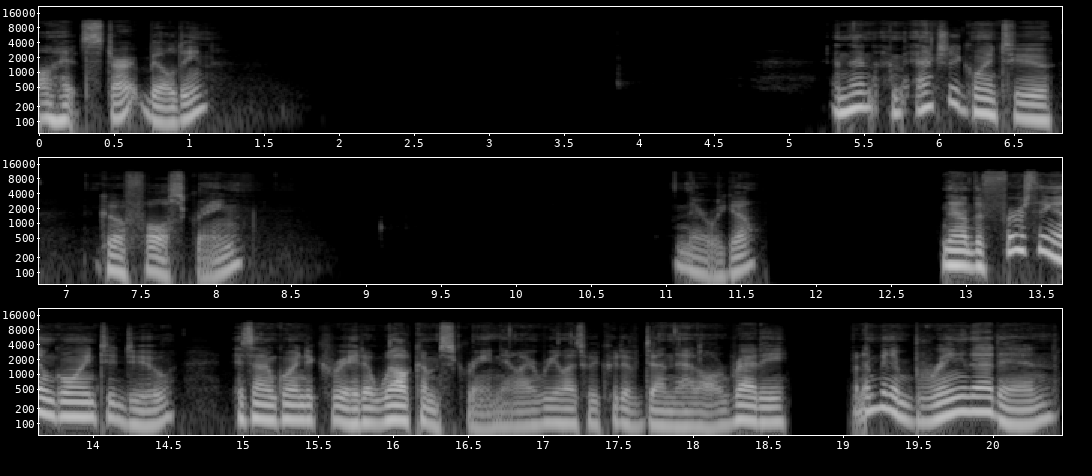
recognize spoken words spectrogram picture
I'll hit start building. And then I'm actually going to go full screen. There we go. Now, the first thing I'm going to do is I'm going to create a welcome screen. Now, I realize we could have done that already, but I'm going to bring that in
